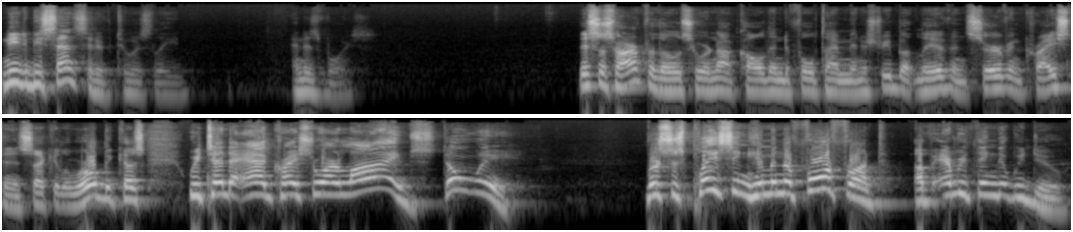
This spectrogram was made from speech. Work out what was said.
We need to be sensitive to His lead and His voice. This is hard for those who are not called into full time ministry but live and serve in Christ in a secular world because we tend to add Christ to our lives, don't we? Versus placing Him in the forefront of everything that we do.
